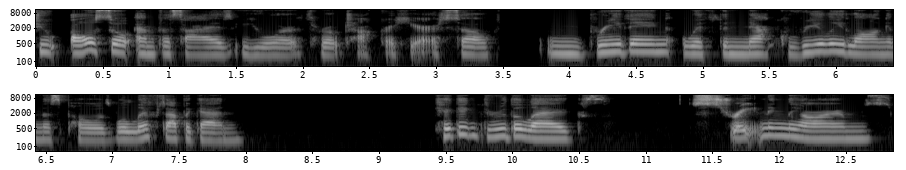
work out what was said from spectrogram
to also emphasize your throat chakra here. So, mm, breathing with the neck really long in this pose, we'll lift up again, kicking through the legs, straightening the arms,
